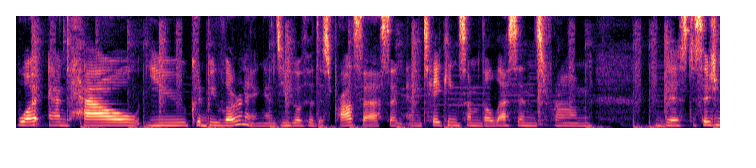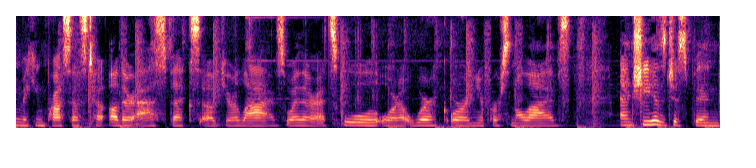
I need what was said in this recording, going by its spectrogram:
what and how you could be learning as you go through this process and, and taking some of the lessons from this decision making process to other aspects of your lives, whether at school or at work or in your personal lives. And she has just been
